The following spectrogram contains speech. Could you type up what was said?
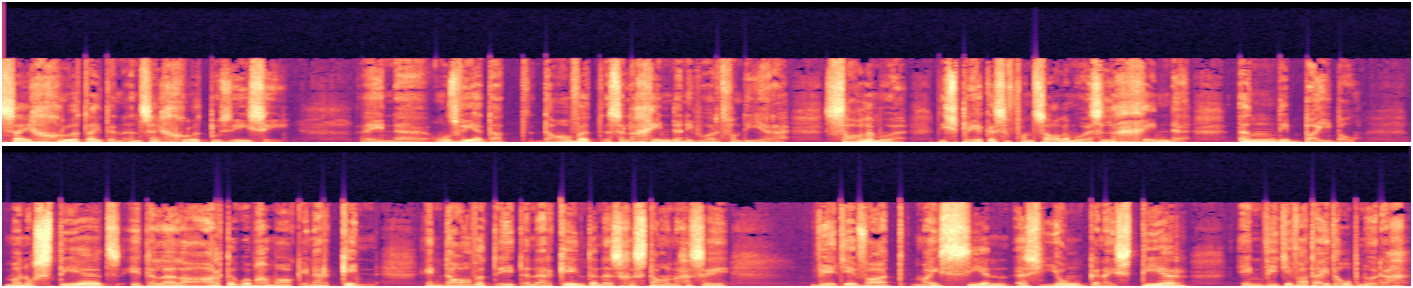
sy grootheid en in sy groot posisie En uh, ons weet dat Dawid is 'n legende in die woord van die Here. Salomo, die Spreuke van Salomo is 'n legende in die Bybel. Maar nog steeds het hulle hulle harte oopgemaak en erken. En Dawid het in erkenning gestaan en gesê: "Weet jy wat? My seun is jonk en hy steur en weet jy wat? Hy het hulp nodig."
